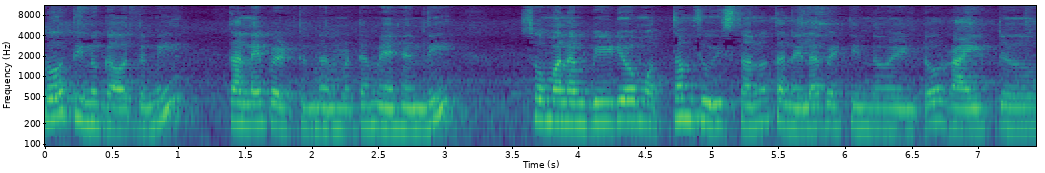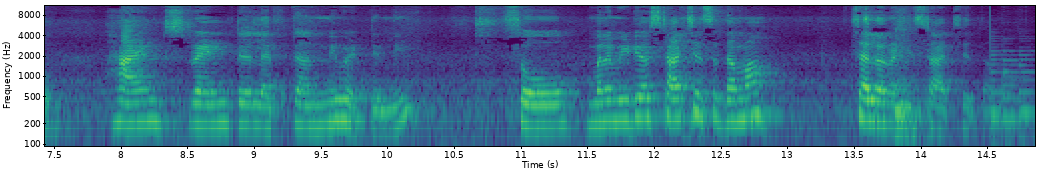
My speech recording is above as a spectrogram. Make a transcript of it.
సో తిను గౌతమి. తనే పెడుతుంది అనమాట మెహందీ. సో మనం వీడియో మొత్తం చూపిస్తాను. తను ఎలా పెట్టిందో ఏంటో. రైట్ హ్యాండ్స్ స్ట్రెంట్ లెఫ్ట్ అన్నీ పెట్టింది. సో మన వీడియో స్టార్ట్ చేసేద్దామా? చలో రండి స్టార్ట్ చేద్దాం.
